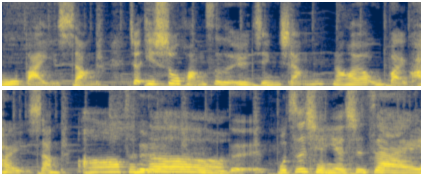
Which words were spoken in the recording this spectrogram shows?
五百以上，就一束黄色的郁金香，然后要五百块以上啊！真的，对，对我之前也是在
